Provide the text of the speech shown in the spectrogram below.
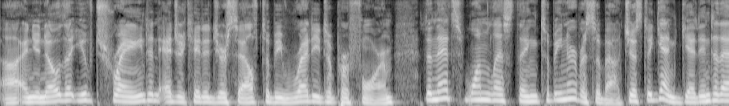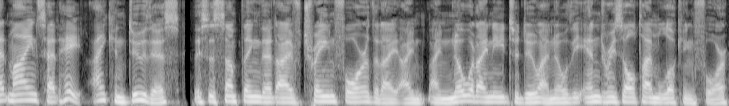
uh, and you know that you've trained and educated yourself to be ready to perform, then that's one less thing to be nervous about. Just again, get into that mindset hey, I can do this. This is something that I've trained for, that I, I, I know what I need to do. I know the end result I'm looking for.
